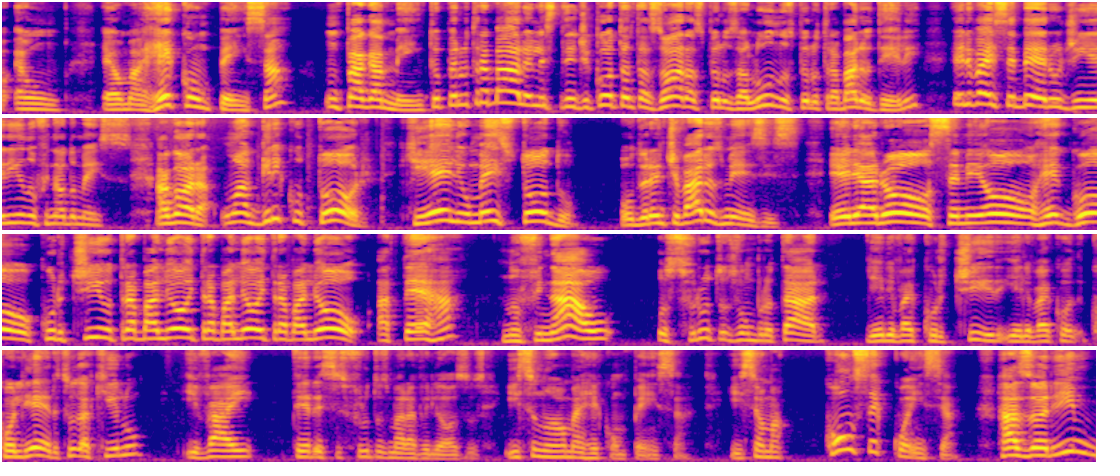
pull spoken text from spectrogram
é, um, é uma recompensa, um pagamento pelo trabalho. Ele se dedicou tantas horas pelos alunos, pelo trabalho dele, ele vai receber o dinheirinho no final do mês. Agora, um agricultor que ele o mês todo, ou durante vários meses, ele arou, semeou, regou, curtiu, trabalhou e trabalhou e trabalhou a terra, no final os frutos vão brotar e ele vai curtir e ele vai colher tudo aquilo e vai ter esses frutos maravilhosos. Isso não é uma recompensa, isso é uma consequência. Hazorim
